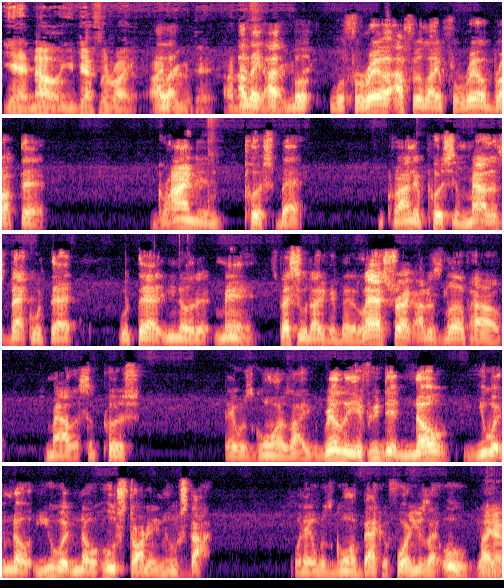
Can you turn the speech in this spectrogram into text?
yeah no you're definitely right i, I like- agree with that i, I like. I, with but with Pharrell, I feel like Pharrell brought that grinding push back, grinding pushing malice back with that, with that. You know that man, especially with I like that last track. I just love how malice and push. They was going like really. If you didn't know, you wouldn't know. You wouldn't know who started and who mm-hmm. stopped when it was going back and forth. You was like, ooh, like Yeah.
